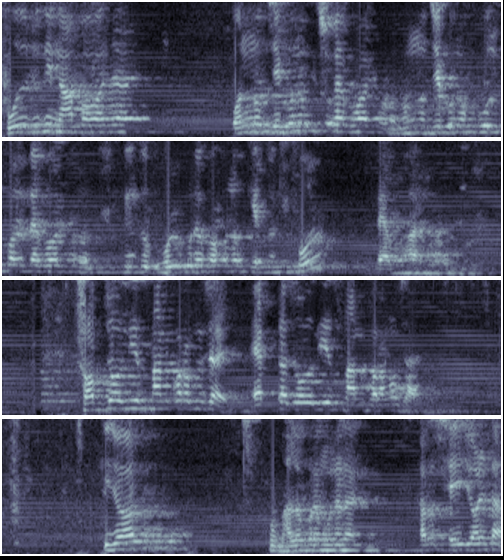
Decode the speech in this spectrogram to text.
ফুল যদি না পাওয়া যায়, অন্য যে কোনো কিছু ব্যবহার করুন, অন্য যে কোনো ফুল, ফল ব্যবহার করুন, কিন্তু ভুল করে কখনো কেতকী ফুল ব্যবহার করুন সব জল দিয়ে স্নান করানো যায়, একটা জল দিয়ে স্নান করানো যায়। কি জল? খুব ভালো করে মনে রাখবেন কারণ সেই জলটা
